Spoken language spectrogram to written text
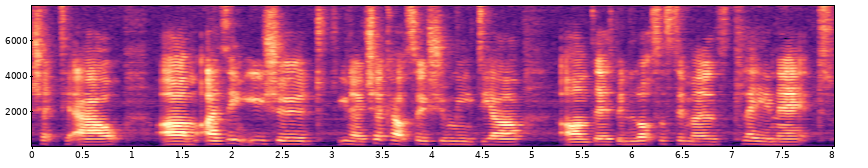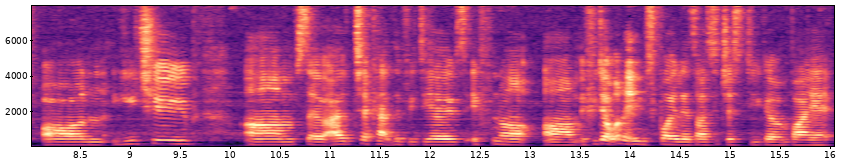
checked it out, um, I think you should, you know, check out social media. Um, there's been lots of simmers playing it on YouTube. Um, so I'll check out the videos. If not, um, if you don't want any spoilers, I suggest you go and buy it.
